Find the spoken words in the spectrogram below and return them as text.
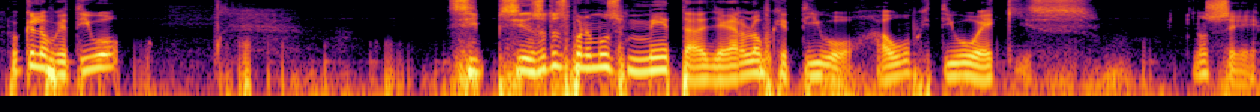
Creo que el objetivo, si, si nosotros ponemos meta de llegar al objetivo, a un objetivo X, no sé,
